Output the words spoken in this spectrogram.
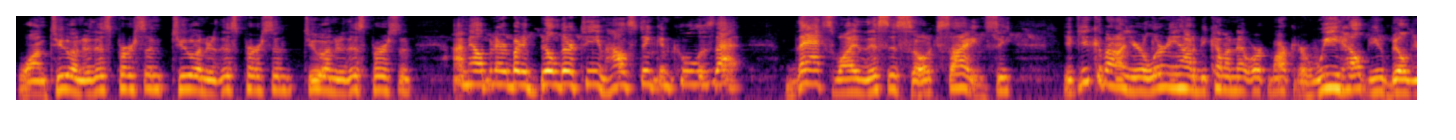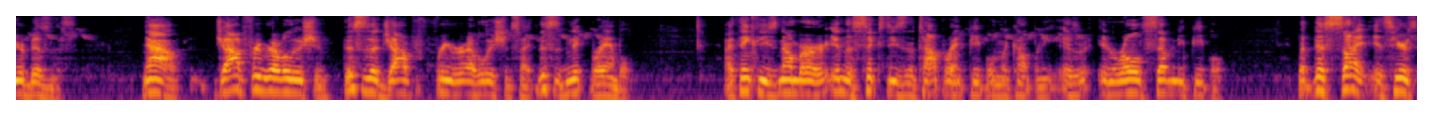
One, two under this person, two under this person, two under this person. I'm helping everybody build their team. How stinking cool is that? That's why this is so exciting. See, if you come out and you're learning how to become a network marketer, we help you build your business. Now, Job Free Revolution. This is a Job Free Revolution site. This is Nick Bramble. I think he's number in the 60s in the top ranked people in the company. Is enrolled 70 people. But this site is here's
